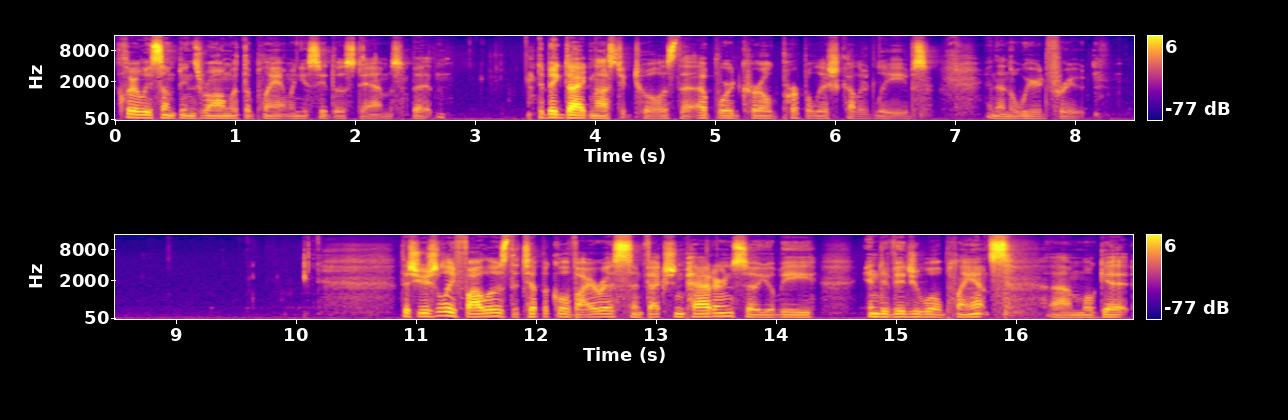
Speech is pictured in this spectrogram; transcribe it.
clearly something's wrong with the plant when you see those stems, but the big diagnostic tool is the upward curled purplish colored leaves and then the weird fruit. This usually follows the typical virus infection pattern, so you'll be individual plants um, will get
